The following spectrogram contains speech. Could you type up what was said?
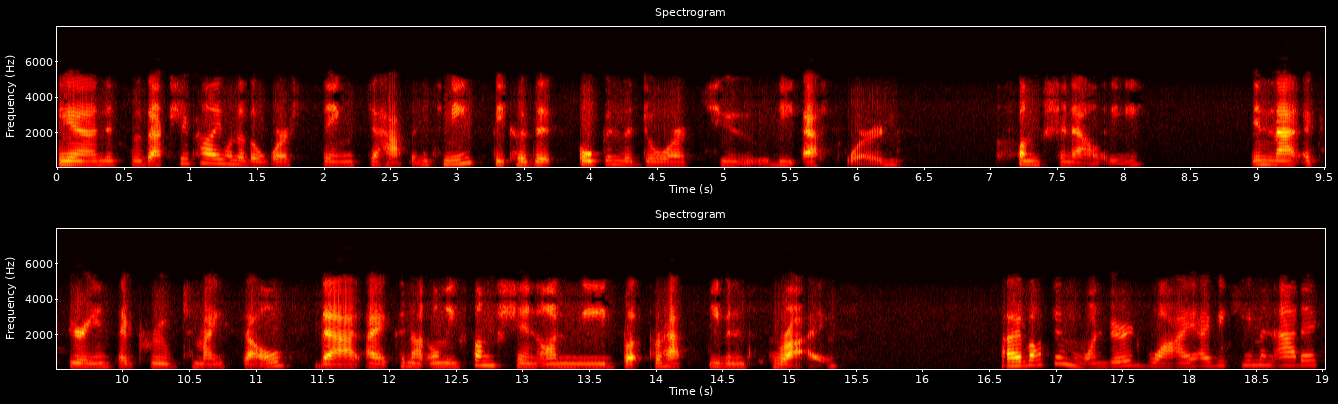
And this was actually probably one of the worst things to happen to me because it opened the door to the S word, functionality in that experience, I proved to myself that I could not only function on weed, but perhaps even thrive. I've often wondered why I became an addict.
